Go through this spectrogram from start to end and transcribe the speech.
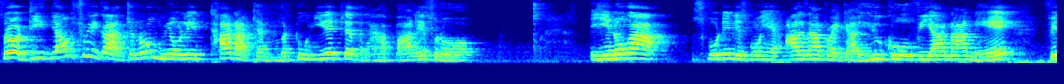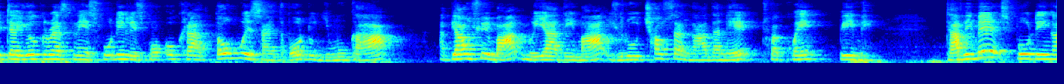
ဆိုတော့ဒီပြောင်းရွှေ့ကကျွန်တော်တို့မျှော်လင့်ထားတာထက်မတူညီတဲ့ပြဿနာကဘာလဲဆိုတော့အရင်တော့က Sporting Lisbon ရဲ့အားကစားဒရိုက်တာ Hugo Viana နဲ့ Victor Gyökeres နဲ့ Sporting Lisbon ဥက္ကဋ္ဌသုံးဝစ်ဆိုင်သဘောတူညီမှုကအပြောင်းရွှေ့မှာနွေရာသီမှာယူရို65သန်းနဲ့ထွက်ခွင့်ပေးမယ်။ဒါပေမဲ့ Sporting က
